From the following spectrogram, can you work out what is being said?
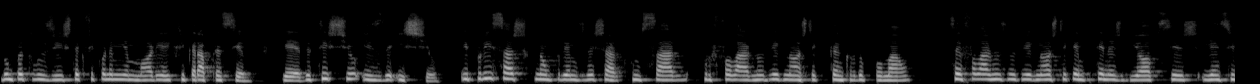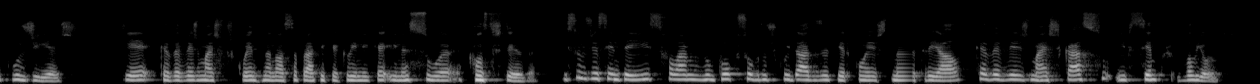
de um patologista que ficou na minha memória e que ficará para sempre, que é The Tissue is the Issue. E por isso acho que não podemos deixar de começar por falar no diagnóstico de câncer do pulmão, sem falarmos no diagnóstico em pequenas biópsias e em citologias, que é cada vez mais frequente na nossa prática clínica e na sua, com certeza. E subjacente a isso, falarmos um pouco sobre os cuidados a ter com este material, cada vez mais escasso e sempre valioso.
